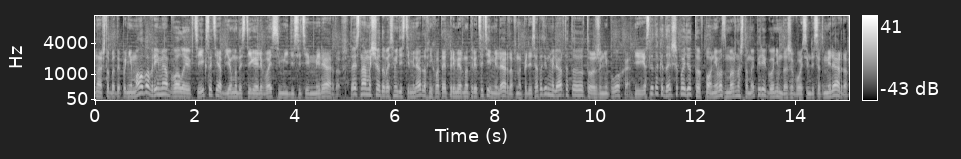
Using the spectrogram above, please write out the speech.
А чтобы ты понимал, во время обвала FTX эти объемы достигали 80 миллиардов. То есть нам еще до 80 миллиардов не хватает примерно 30 миллиардов, но 51 миллиард это тоже неплохо. И если так и дальше пойдет, то вполне возможно, что мы перегоним даже 80 миллиардов.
